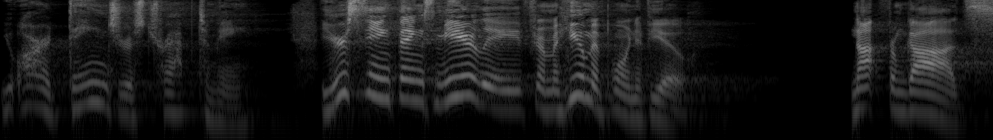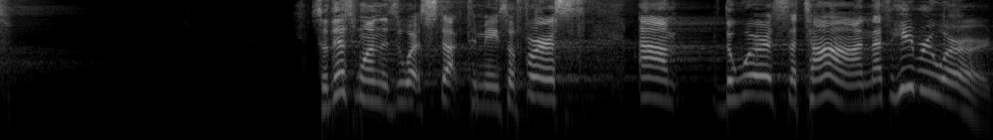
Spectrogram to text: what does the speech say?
You are a dangerous trap to me. You're seeing things merely from a human point of view, not from God's. So, this one is what stuck to me. So, first, um, the word Satan, that's a Hebrew word.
